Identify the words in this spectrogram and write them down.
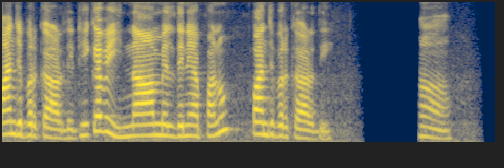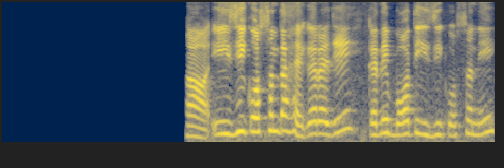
ਪੰਜ ਪ੍ਰਕਾਰ ਦੀ, ਠੀਕ ਹੈ ਬਈ? ਨਾਮ ਮਿਲਦੇ ਨੇ ਆਪਾਂ ਨੂੰ, ਪੰਜ ਪ੍ਰਕਾਰ ਦੀ। ਹਾਂ। ਹਾਂ ਈਜ਼ੀ ਕੁਐਸਚਨ ਤਾਂ ਹੈਗਾ ਰਾਜੀ, ਕਹਿੰਦੇ ਬਹੁਤ ਈਜ਼ੀ ਕੁਐਸਚਨ ਨੇ।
